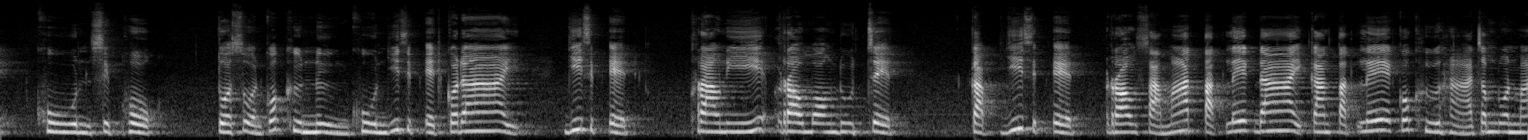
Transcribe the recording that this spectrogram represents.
7คูณ 16 ตัวส่วนก็คือ 1 คูณ 21 ก็ได้ 21 คราวนี้เรามองดู 7 กับ 21 เราสามารถตัดเลขได้ การตัดเลขก็คือหาจำนวนมา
